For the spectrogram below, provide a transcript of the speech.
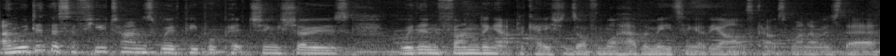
And we did this a few times with people pitching shows within funding applications. Often we'll have a meeting at the Arts Council when I was there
